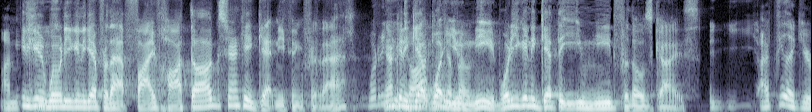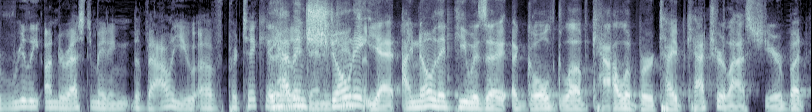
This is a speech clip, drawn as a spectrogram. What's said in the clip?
I'm gonna- what are you going to get for that? Five hot dogs? You're not going to get anything for that. What are You're not you going to get what talking you need. What are you going to get that you need for those guys? I feel like you're really underestimating the value of particular. They haven't Danny shown it yet. I know that he was a, a gold glove caliber type catcher last year, but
